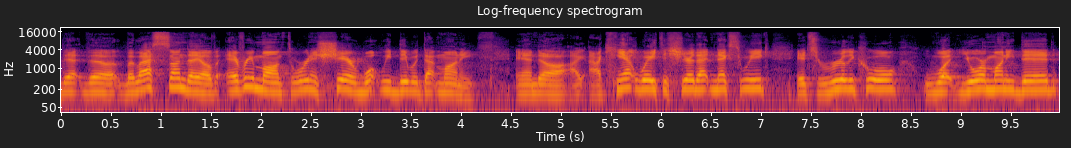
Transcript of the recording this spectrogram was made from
the, the, the, last Sunday of every month, we're going to share what we did with that money. And uh, I, I can't wait to share that next week. It's really cool what your money did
